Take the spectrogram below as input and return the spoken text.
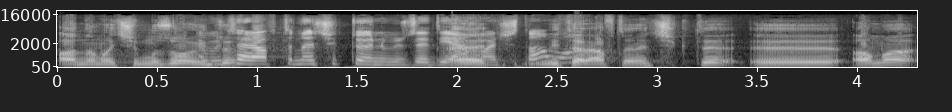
ana maçımız oydu. Bir taraftan açıktı önümüzde diğer evet, maçta ama bir taraftan çıktı. E, ama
